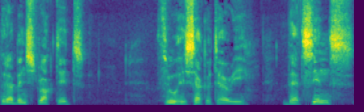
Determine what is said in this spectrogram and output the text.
the Rebbe instructed through his secretary that since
